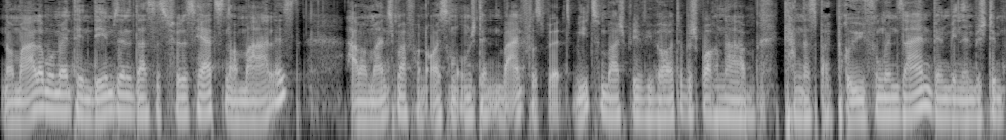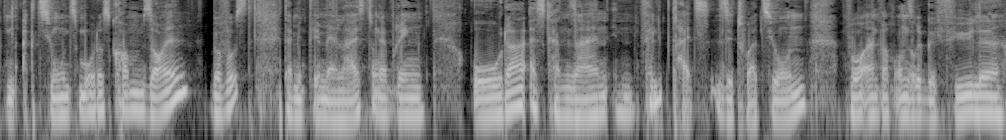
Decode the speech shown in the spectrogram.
Normale Momente in dem Sinne, dass es für das Herz normal ist, aber manchmal von äußeren Umständen beeinflusst wird. Wie zum Beispiel, wie wir heute besprochen haben, kann das bei Prüfungen sein, wenn wir in einen bestimmten Aktionsmodus kommen sollen, bewusst, damit wir mehr Leistung erbringen. Oder es kann sein in Verliebtheitssituationen, wo einfach unsere Gefühle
